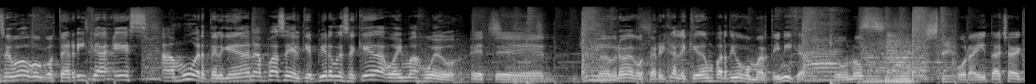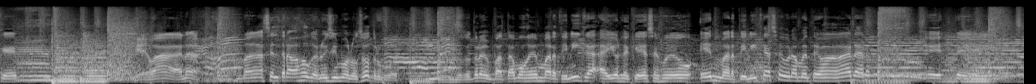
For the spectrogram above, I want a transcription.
Ese juego con Costa Rica es a muerte. El que gana pasa y el que pierde se queda o hay más juegos. Este, bueno, creo que a Costa Rica le queda un partido con Martinica. Que uno por ahí tacha de que van a ganar. Van a hacer el trabajo que no hicimos nosotros. Pues. Nosotros empatamos en Martinica. A ellos les queda ese juego en Martinica. Seguramente van a ganar. Este.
